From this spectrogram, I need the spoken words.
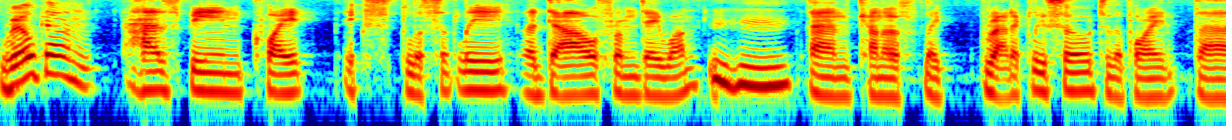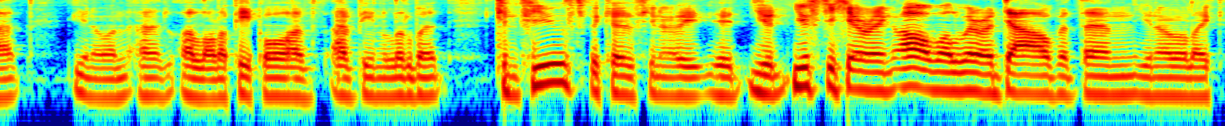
Railgun has been quite explicitly a DAO from day one, mm-hmm. and kind of like radically so to the point that you know a, a lot of people have, have been a little bit confused because you know you, you're used to hearing oh well we're a DAO but then you know like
